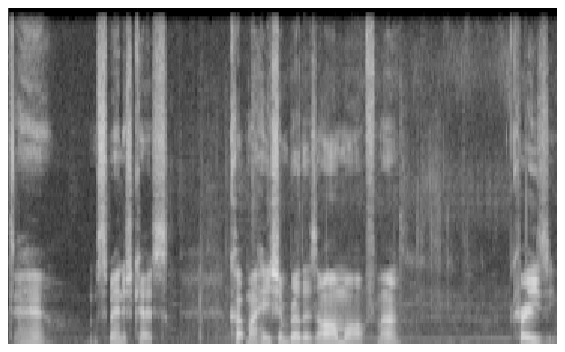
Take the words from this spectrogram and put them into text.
Damn. Them Spanish cats cut my Haitian brother's arm off, man. Crazy.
